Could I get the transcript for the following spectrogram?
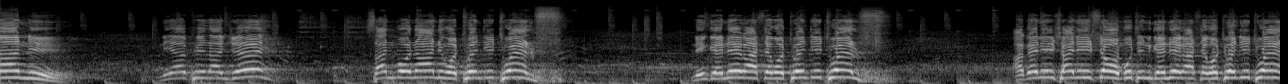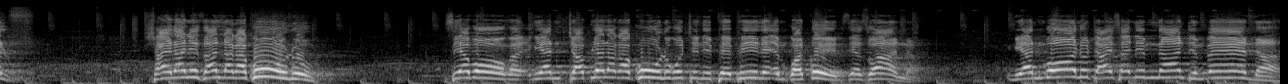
Nani? Niyaphila nje? Sanibonani ngo2012 ningene kahle ngo2012 ake nishayile ihlombe uthi ningene kahle ngo2012 shayelani izandla kakhulu. Siyabonga. Ngiyanijabulela kakhulu ukuthi niphephile emgwaqweni siyezwana. Ngiyanibona ukuthi hayi senimnandi impela.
